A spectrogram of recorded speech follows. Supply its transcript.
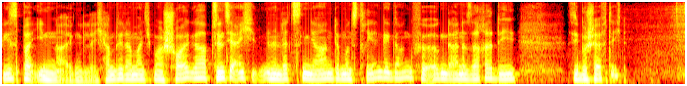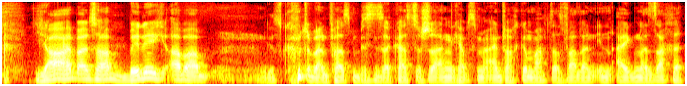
Wie ist es bei Ihnen eigentlich? Haben Sie da manchmal Scheu gehabt? Sind Sie eigentlich in den letzten Jahren demonstrieren gegangen für irgendeine Sache, die Sie beschäftigt? Ja, Herr Balzar, bin ich, aber jetzt könnte man fast ein bisschen sarkastisch sagen, ich habe es mir einfach gemacht, das war dann in eigener Sache.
